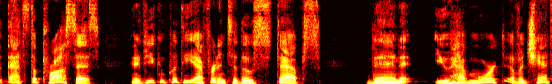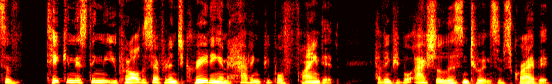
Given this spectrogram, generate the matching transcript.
But that's the process. And if you can put the effort into those steps, then you have more of a chance of taking this thing that you put all this effort into creating and having people find it having people actually listen to it and subscribe it.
